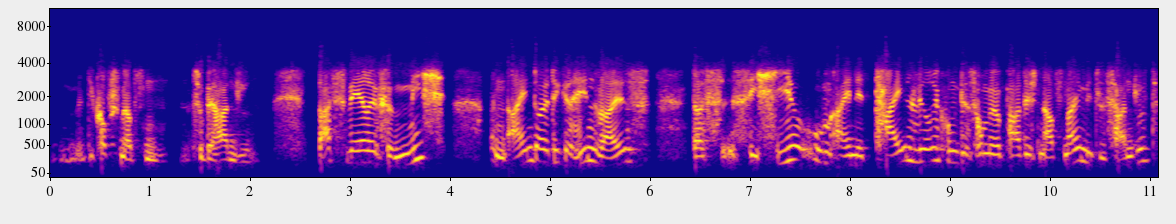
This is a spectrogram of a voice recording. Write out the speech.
die Kopfschmerzen zu behandeln. Das wäre für mich ein eindeutiger Hinweis, dass es sich hier um eine Teilwirkung des homöopathischen Arzneimittels handelt,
